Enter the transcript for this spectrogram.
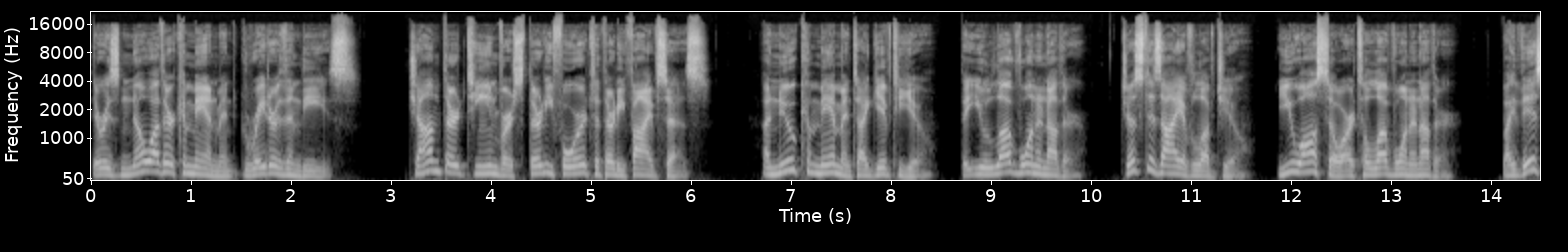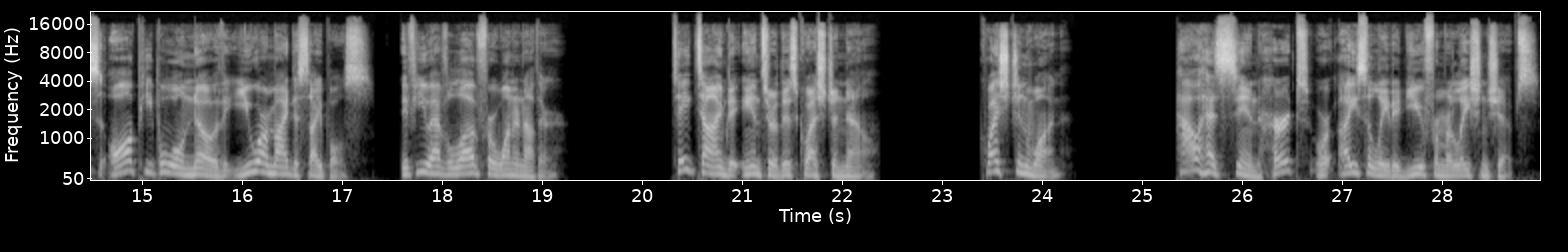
There is no other commandment greater than these. John 13, verse 34 to 35 says, A new commandment I give to you, that you love one another. Just as I have loved you, you also are to love one another. By this, all people will know that you are my disciples, if you have love for one another. Take time to answer this question now. Question 1 How has sin hurt or isolated you from relationships?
